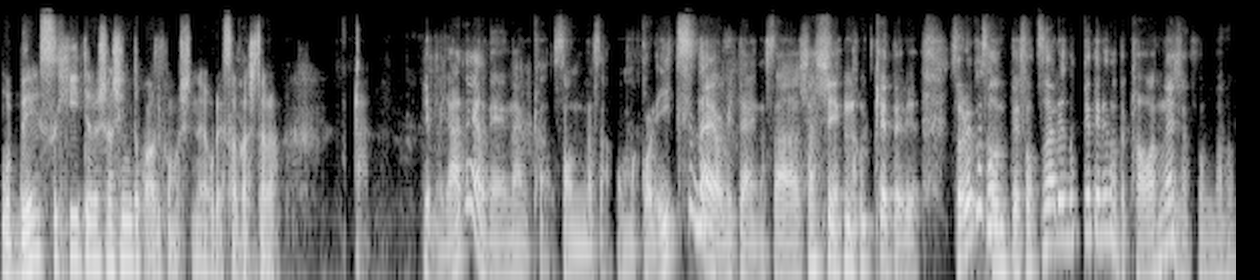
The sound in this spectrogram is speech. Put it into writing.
俺ベース弾いてる写真とかあるかもしれない。俺探したら。あでもやだよね、なんかそんなさ、お前これいつだよみたいなさ、写真載っけてる。それこそって卒アル載っけてるのと変わんないじゃん、そんなの。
